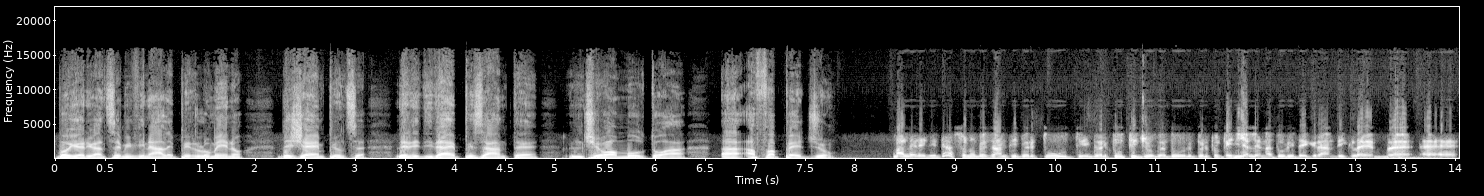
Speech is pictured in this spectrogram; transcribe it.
voglio arrivare in semifinale, perlomeno dei Champions. L'eredità è pesante, eh. non ci va molto a, a, a far peggio. Ma le eredità sono pesanti per tutti, per tutti i giocatori, per tutti gli allenatori dei grandi club. Eh. Eh,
